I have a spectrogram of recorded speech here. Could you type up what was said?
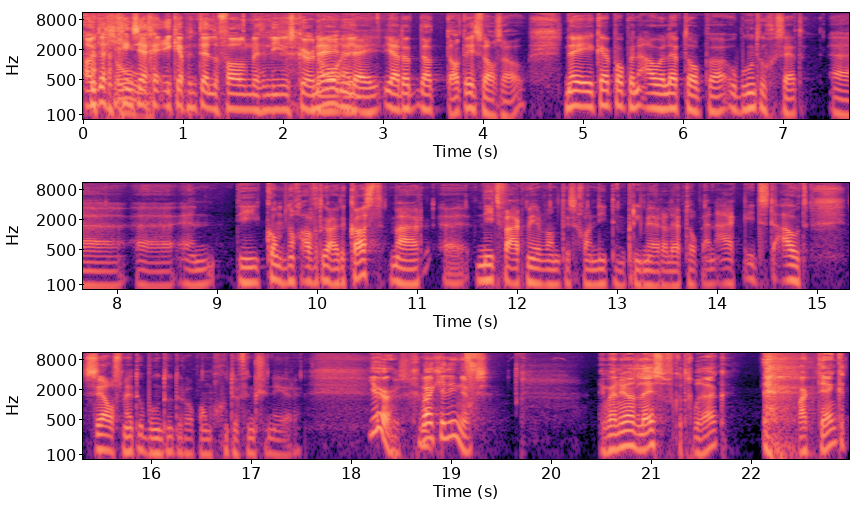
Oh, ik dacht je ging zeggen, ik heb een telefoon met een Linux kernel. Nee, nee, en- nee. Ja, dat, dat, dat is wel zo. Nee, ik heb op een oude laptop eh, Ubuntu gezet. Eh, eh, en die komt nog af en toe uit de kast, maar eh, niet vaak meer, want het is gewoon niet een primaire laptop. En eigenlijk iets te oud, zelfs met Ubuntu erop, om goed te functioneren. Jur, Dus, gebruik je Linux? Ik ben nu aan het lezen of ik het gebruik. maar ik denk het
